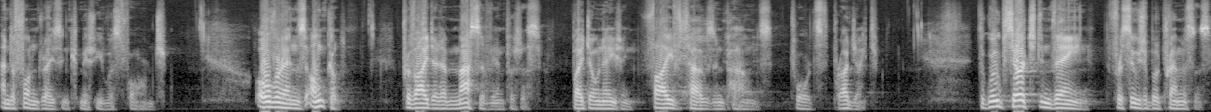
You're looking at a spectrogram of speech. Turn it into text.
and a fundraising committee was formed. Overend's uncle provided a massive impetus by donating £5,000 towards the project. The group searched in vain for suitable premises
